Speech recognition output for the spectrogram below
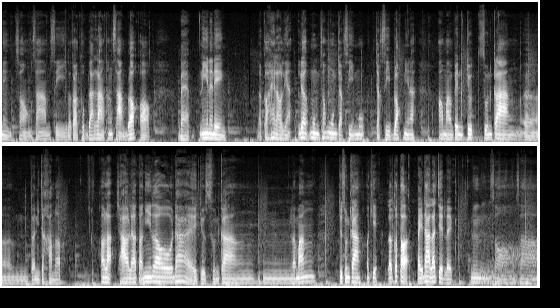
หนึ่งสองสามสี่แล้วก็ทุบด้านล่างทั้ง 3 บล็อกออกแบบนี้นั่นเอง แล้วก็ให้เราเนี่ยเลือกมุมสักมุมจาก4มุมจาก 4 บล็อกนี้นะ เอามาเป็นจุดศูนย์กลาง เอ่อ ตอนนี้จะค่ำแล้ว เอาละเช้าแล้ว ตอนนี้เราได้จุดศูนย์กลางอืมละมั้ง จุดศูนย์กลาง โอเคแล้วก็ต่อไปด้านละเจ็ดเลยหนึ่งสองสาม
